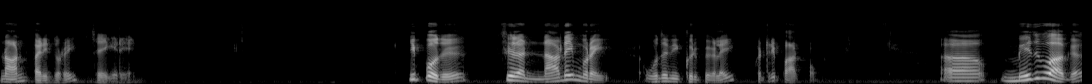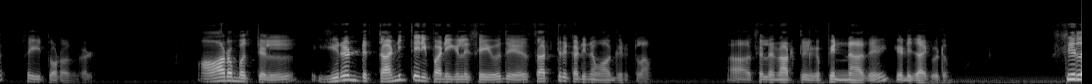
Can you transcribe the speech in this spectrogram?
நான் பரிந்துரை செய்கிறேன். இப்போது சில நடைமுறை உதவி குறிப்புகளை பற்றி பார்ப்போம். ஆஹ், மெதுவாக செய்ய தொடங்குங்கள். ஆரம்பத்தில் இரண்டு தனித்தனி பணிகளை செய்வது சற்று கடினமாக இருக்கலாம். சில நாட்களுக்கு பின் அது எளிதாகிவிடும். சில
